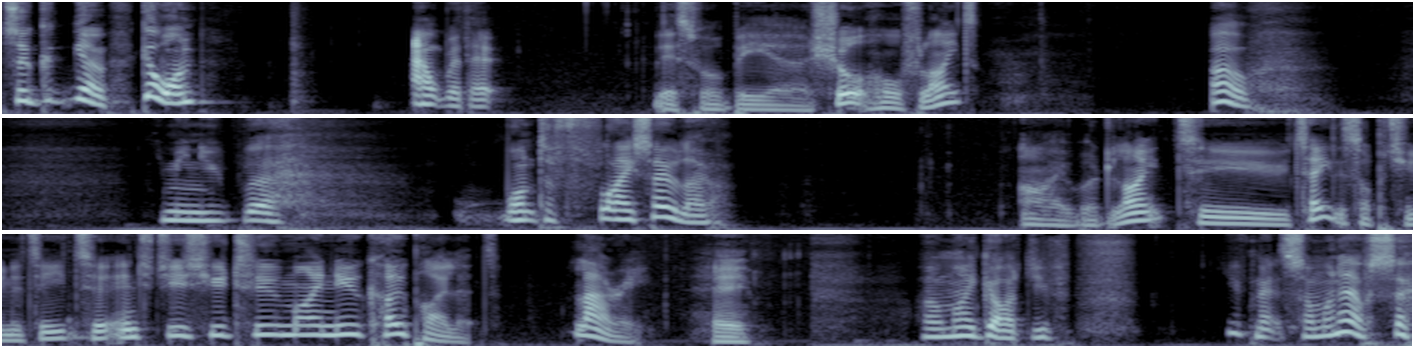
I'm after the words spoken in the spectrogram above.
So, g- you know, go on. Out with it. This will be a short haul flight. Oh. You mean you uh, want to fly solo? I would like to take this opportunity to introduce you to my new co pilot, Larry. Hey. Oh my god, you've you've met someone else. So,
